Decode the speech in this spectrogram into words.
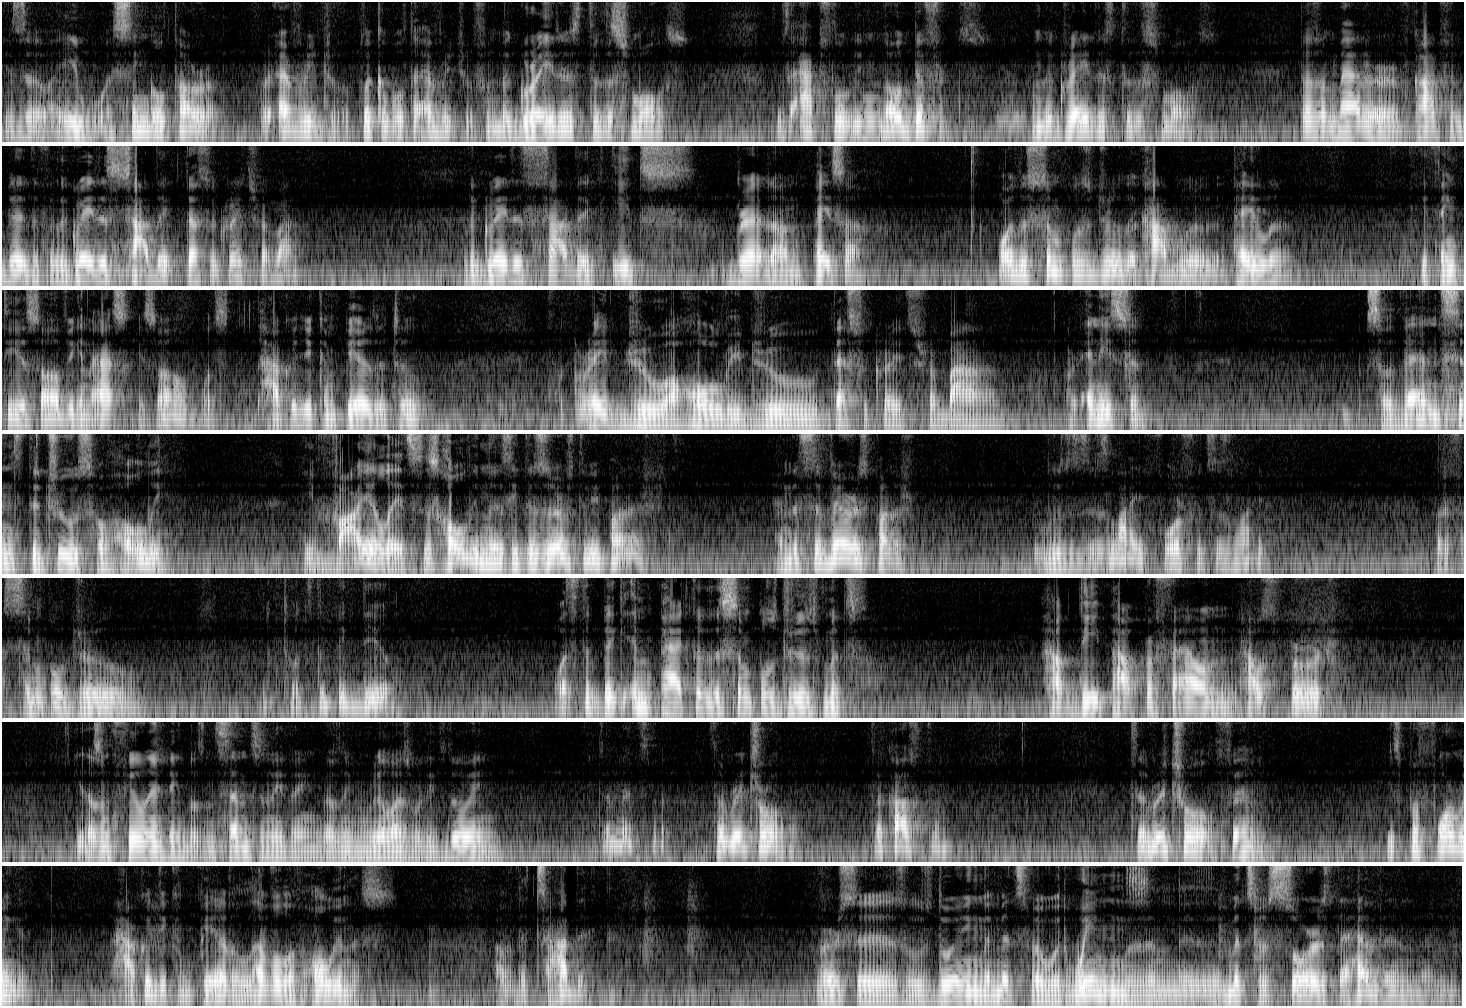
is a, a, a, single Torah for every Jew, applicable to every Jew, from the greatest to the smallest. There's absolutely no difference from the greatest to the smallest. Doesn't matter if, God forbid, if the greatest tzaddik desecrates Shabbat, the greatest tzaddik eats bread on Pesach, or the simplest Jew, the cobbler, the tailor. You think to yourself, you can ask yourself, what's, how could you compare the two? A great Jew, a holy Jew, desecrates Shabbat, or any sin, so then, since the Jew is so holy, he violates this holiness, he deserves to be punished. And the severest punishment. He loses his life, forfeits his life. But if a simple Jew, what's the big deal? What's the big impact of the simple Jew's mitzvah? How deep, how profound, how spiritual. He doesn't feel anything, doesn't sense anything, doesn't even realize what he's doing. It's a mitzvah, it's a ritual, it's a custom. It's a ritual for him. He's performing it. How could you compare the level of holiness of the tzaddik versus who's doing the mitzvah with wings and the mitzvah soars to heaven and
